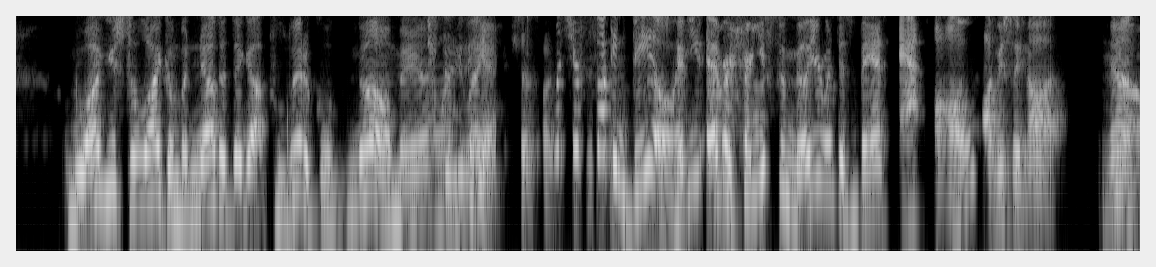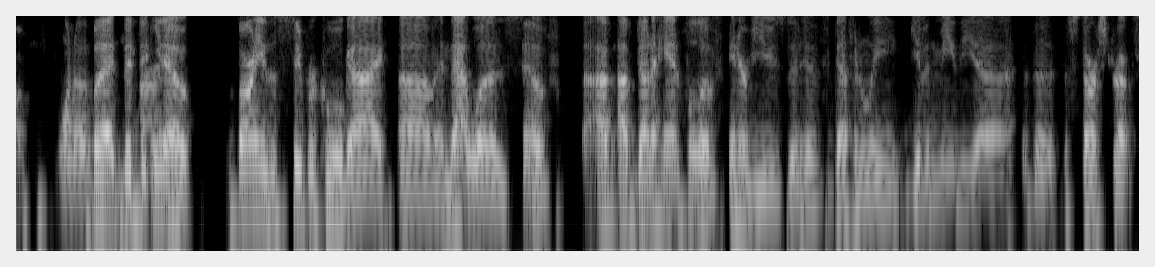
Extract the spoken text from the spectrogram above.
"Well, I used to like them, but now that they got political, no, man." I want to be like, yeah, so "What's your fucking deal? Have you ever? Are you familiar with this band at all?" Obviously not. No One of but the you know Barney is a super cool guy, um, and that was Yeah. of I've I've done a handful of interviews that have definitely given me the uh, the the starstruck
